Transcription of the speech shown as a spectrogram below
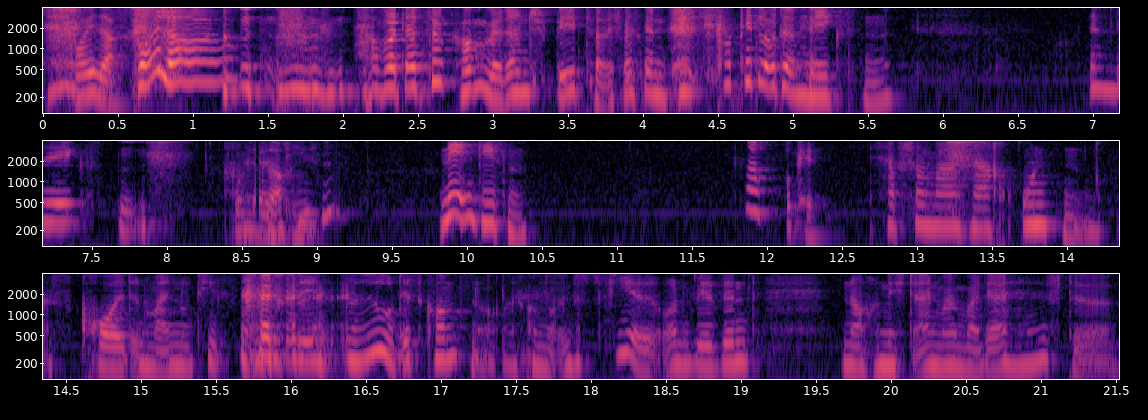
Spoiler. Spoiler! Aber dazu kommen wir dann später. Ich weiß gar nicht, dieses Kapitel oder im nächsten? Im nächsten. Oder in diesem? Nee, in diesem. Ah, okay. Ich habe schon mal nach unten gescrollt in meinen Notizen und gesehen, uh, das kommt noch. Das kommt noch übelst viel. Und wir sind noch nicht einmal bei der Hälfte.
